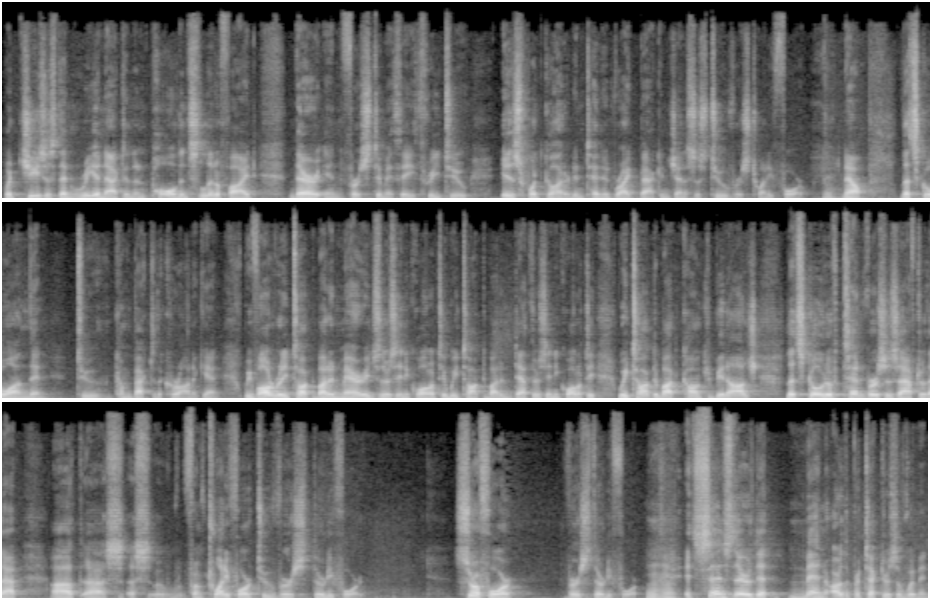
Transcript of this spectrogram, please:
what Jesus then reenacted and Paul then solidified there in 1 Timothy 3 2, is what God had intended right back in Genesis 2, verse 24. Now, let's go on then to come back to the Quran again. We've already talked about in marriage there's inequality. We talked about in death there's inequality. We talked about concubinage. Let's go to 10 verses after that, uh, uh, s- from 24 to verse 34. Surah 4, verse 34. It says there that men are the protectors of women.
